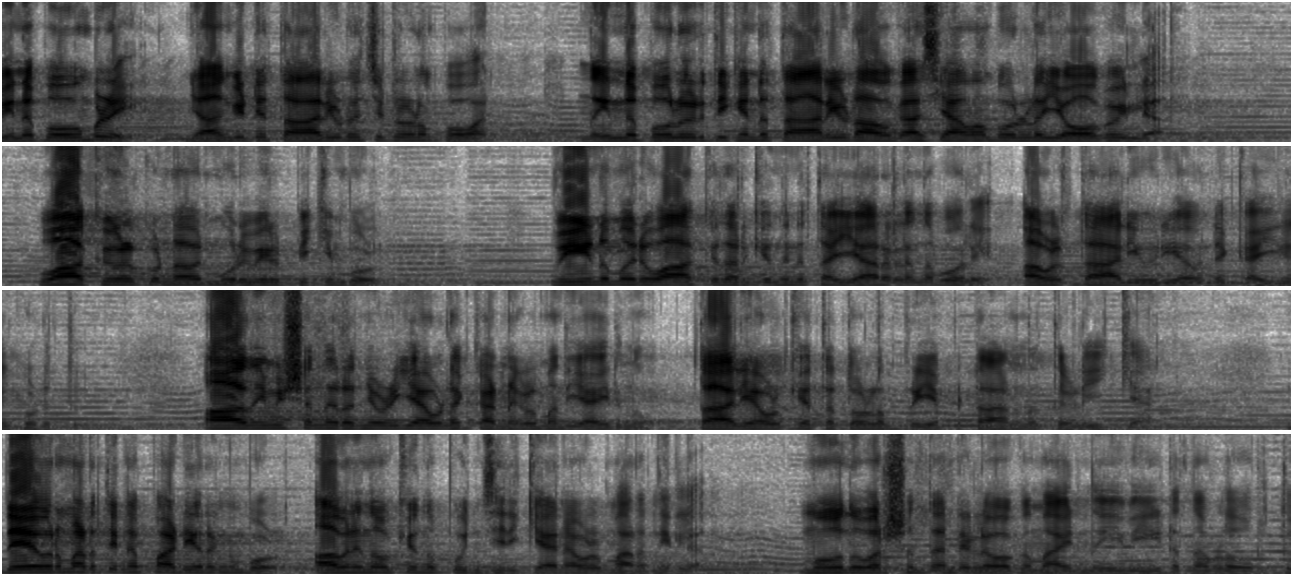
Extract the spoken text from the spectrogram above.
പിന്നെ പോകുമ്പോഴേ ഞാൻ കിട്ടിയ താലിയുടെ വെച്ചിട്ട് വേണം പോവാൻ. നിന്നെ പോലെ ഒരുത്തിക്ക് എന്റെ താലിയുടെ അവകാശമാവാൻ പോലുള്ള യോഗമില്ല. വാക്കുകൾ കൊണ്ട് അവൻ മുറിവേൽപ്പിക്കുമ്പോൾ വീണ്ടും ഒരു വാക്ക് തർക്കുന്നതിന് തയ്യാറല്ലെന്ന പോലെ അവൾ താലിയൂരി അവന്റെ കയ്യിൽ കൊടുത്തു. ആ നിമിഷം നിറഞ്ഞൊഴുകിയ അവളുടെ കണ്ണുകൾ മതിയായിരുന്നു. താലി അവൾക്ക് എത്രത്തോളം പ്രിയപ്പെട്ടതാണെന്ന് തെളിയിക്കാൻ. ദേവർ മഠത്തിന്റെ പടിയിറങ്ങുമ്പോൾ അവനെ നോക്കിയൊന്ന് പുഞ്ചിരിക്കാൻ അവൾ മറന്നില്ല. മൂന്ന് വർഷം തന്റെ ലോകമായിരുന്നു ഈ വീടെന്ന് അവൾ ഓർത്തു.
